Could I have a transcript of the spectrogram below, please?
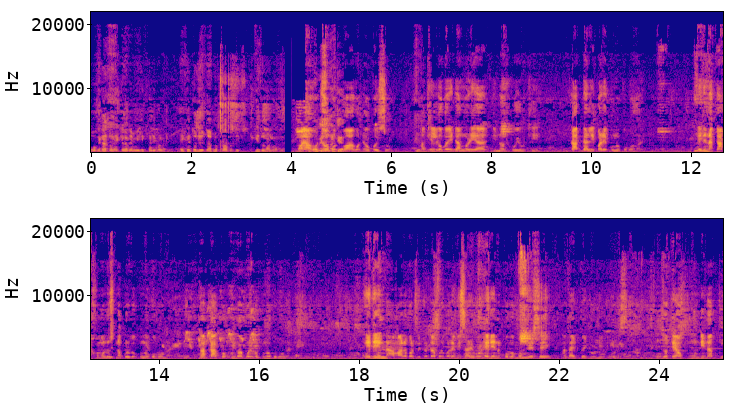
বহুকেইটা দল একেলগে মিলি খেলিব লাগে। এই ক্ষেত্ৰত যিহেতু আপুনি সভাপতি কি জনাব মই আগতেও? মই আগতেও কৈছো অখিল গগৈ ডাঙৰীয়া দিনত শুই উঠি কাক গালি পাৰে কোনো ক'ব নোৱাৰে। সেইদিনা কাক সমালোচনা কৰিব কোনো ক'ব নোৱাৰে। বা কাক প্ৰসংগ কৰিব কোনো ক'ব নোৱাৰে। এদিন আমাৰ লগত মিত্ৰতা কৰিবলৈ বিচাৰিব এদিন ক'ব কংগ্ৰেছে আটাইতকৈ দুৰ্নীতি কৰিছে। ত' তেওঁ কোনদিনা কি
